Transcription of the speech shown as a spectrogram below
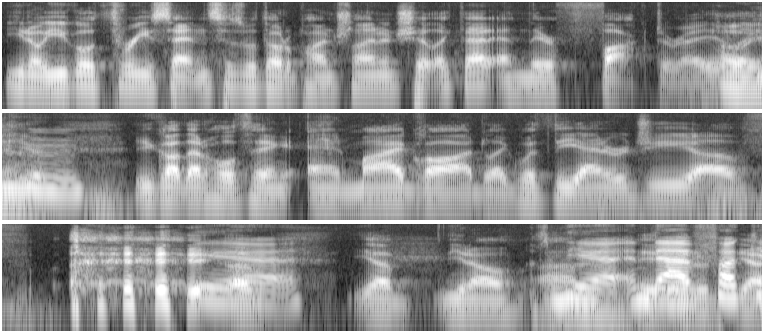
you know you go three sentences without a punchline and shit like that and they're fucked right Oh, Like, yeah. you, Mhm. you got that whole thing and my god like with the energy of of- Yeah. yeah you know Yeah, and it- that it'll- yeah, fucking-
